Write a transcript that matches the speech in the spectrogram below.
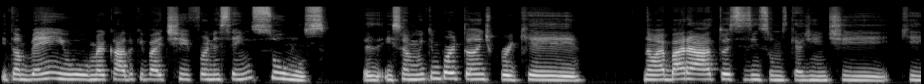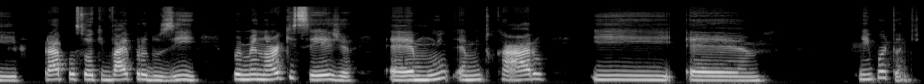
e também o mercado que vai te fornecer insumos. Isso é muito importante, porque não é barato esses insumos que a gente, que para a pessoa que vai produzir, por menor que seja, é muito, é muito caro e é, é importante.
